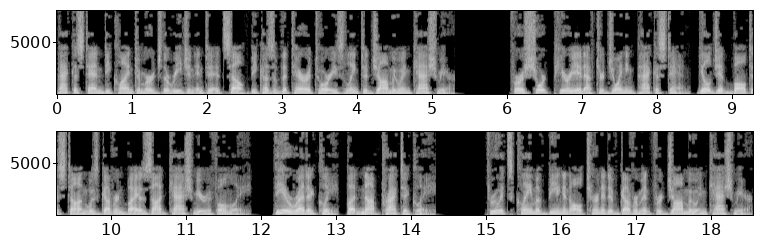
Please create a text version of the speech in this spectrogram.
Pakistan declined to merge the region into itself because of the territories linked to Jammu and Kashmir. For a short period after joining Pakistan, Gilgit-Baltistan was governed by Azad Kashmir if only theoretically, but not practically, through its claim of being an alternative government for Jammu and Kashmir.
